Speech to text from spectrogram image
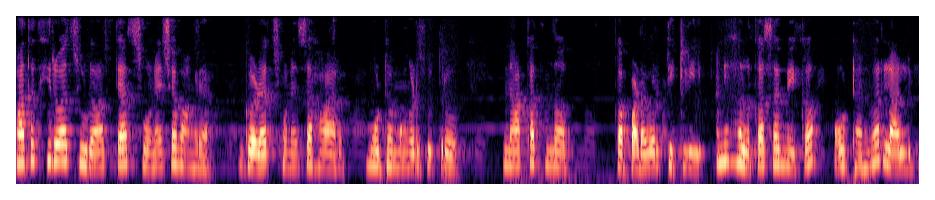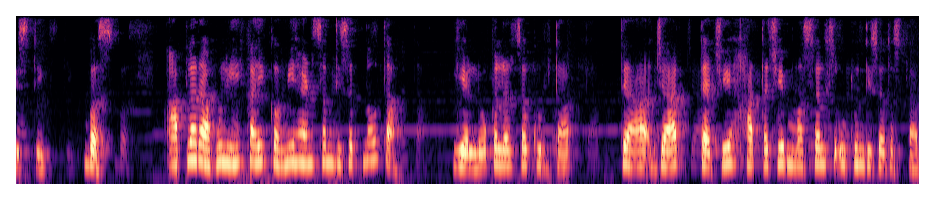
हातात हिरवा चुडा त्यात सोन्याच्या बांगड्या गळ्यात सोन्याचा हार मोठं मंगळसूत्र नाकात नथ कपाडावर टिकली आणि हलकासा मेकअप ओठांवर लाल लिपस्टिक बस. आपला राहुलही काही कमी हँडसम दिसत नव्हता. येल्लो कलरचा कुर्ता त्या ज्यात त्याचे हाताचे मसल्स उठून दिसत असतात.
